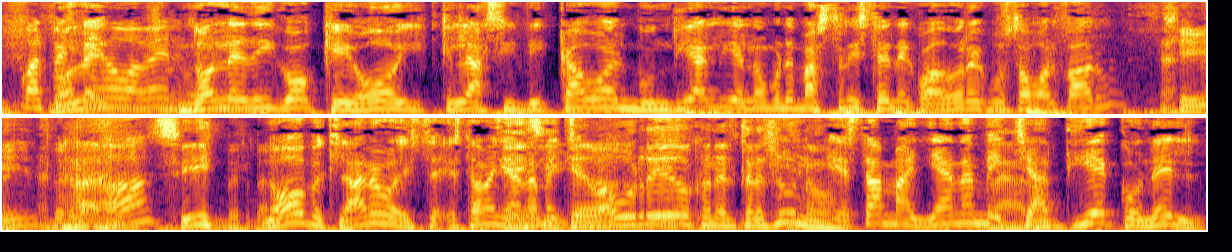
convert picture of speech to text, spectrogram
tener? ¿cuál no le, va a haber? no le digo que hoy, clasificado al Mundial y el hombre más triste en Ecuador es Gustavo Alfaro. Sí, ¿Ah? Sí. No, pues claro, este- esta mañana Sí, me sí, quedó aburrido con el 3-1. Esta mañana me Claro. chateé con él.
